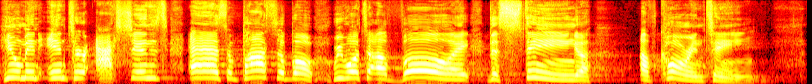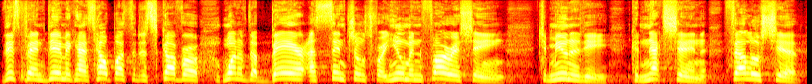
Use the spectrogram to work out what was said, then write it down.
human interactions as possible. We want to avoid the sting of quarantine. This pandemic has helped us to discover one of the bare essentials for human flourishing community, connection, fellowship.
